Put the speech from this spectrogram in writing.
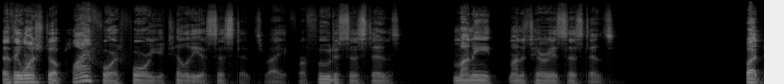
that they want you to apply for it for utility assistance, right? For food assistance, money, monetary assistance. But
